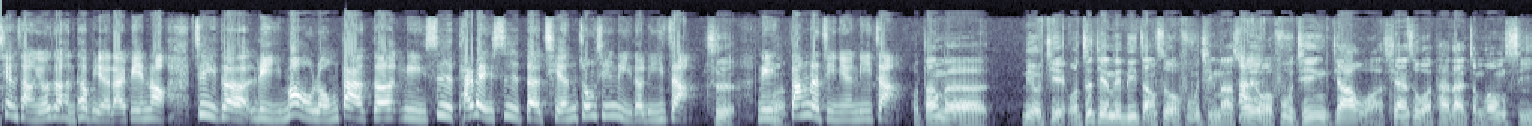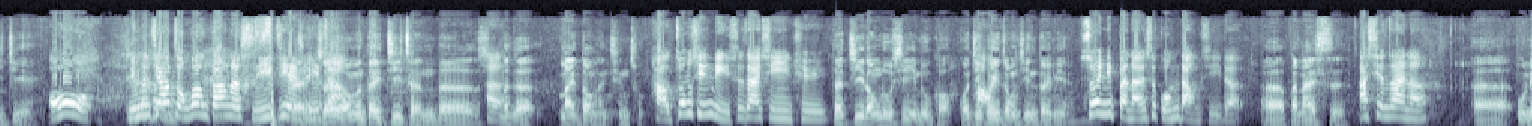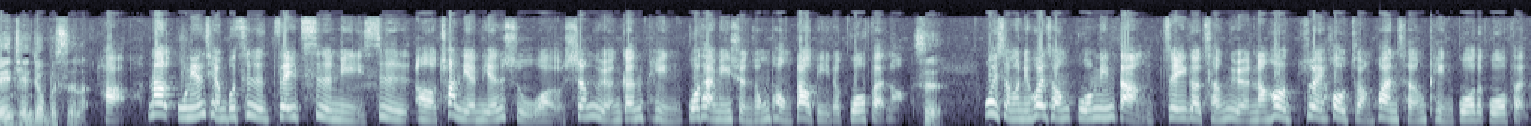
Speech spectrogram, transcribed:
现场有一个很特别的来宾哦，这个李茂龙大哥，你是台北市的前中心里的里长，是你我当了几年里长？我当了六届，我之前的里长是我父亲呢，所以我父亲加我，现在是我太太，总共十一届。哦，你们家总共当了十一届所以我长。们对基层的嗯那个脉动很清楚。好，中心里是在信义区，在基隆路新一路口国际会议中心对面，所以你本来是国民党籍的呃，本来是，啊，现在呢？呃，五年前就不是了。好，那五年前不是这一次你是呃串联联署哦，声援跟挺郭台铭选总统到底的郭粉哦。是，为什么你会从国民党这一个成员，然后最后转换成挺郭的郭粉？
